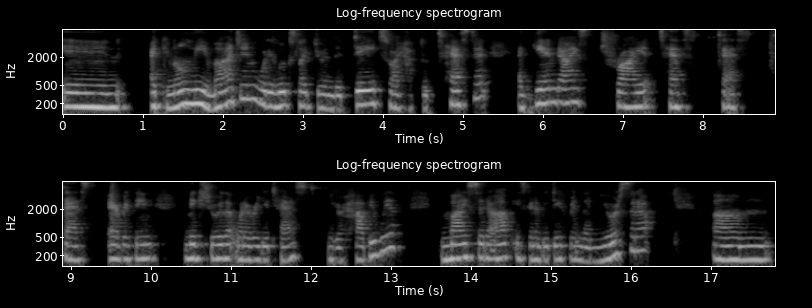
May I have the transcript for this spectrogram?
And I can only imagine what it looks like during the day, so I have to test it. Again, guys, try it, test, test, test, everything. Make sure that whatever you test, you're happy with. My setup is going to be different than your setup. Um,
